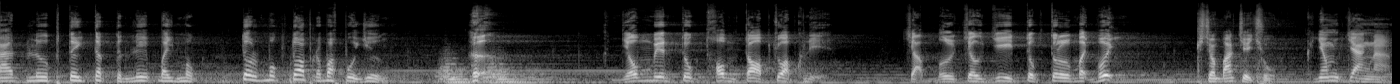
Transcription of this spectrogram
កើតលើផ្ទៃទឹកទន្លេ3មុខទល់មុខតបរបស់ពួកយើងហឺ ខ្ញុំមានទុកធំតបជាប់គ្នាចាំមើលចៅយីទប់ទល់មិនវិញខ្ញុំបានជាឈូកខ្ញុំចាំងណាន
